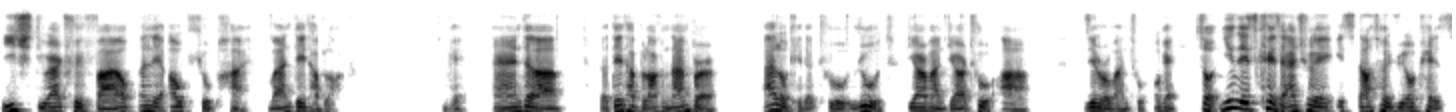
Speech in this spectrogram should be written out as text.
each directory file only occupy one data block. Okay. And uh, the data block number allocated to root dr1, dr2 are 0, 1, 2. Okay. So in this case, actually, it's not a real case,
